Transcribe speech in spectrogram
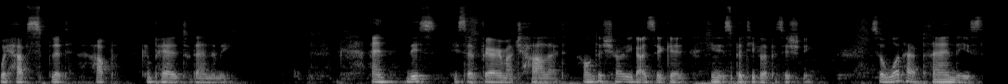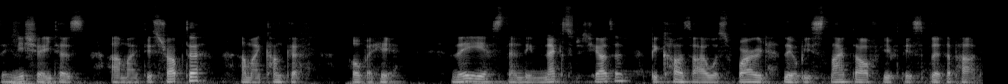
we have split up compared to the enemy. And this is a very much highlight. I want to show you guys again in this particular positioning. So what I planned is the initiators are my disruptor and my Kunkka over here. They are standing next to each other because I was worried they'll be sniped off if they split apart.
